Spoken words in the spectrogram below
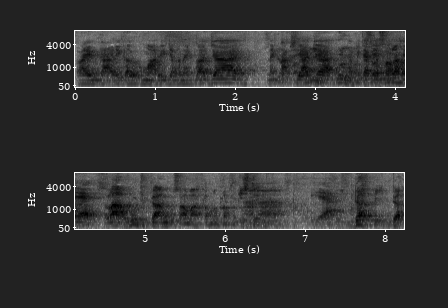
Lain kali kalau kemari jangan naik bajai, naik taksi aja. libur, Tapi cari yang murah sama. ya. Selalu diganggu sama teman-teman istri. Ah, iya. Pindah, pindah.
